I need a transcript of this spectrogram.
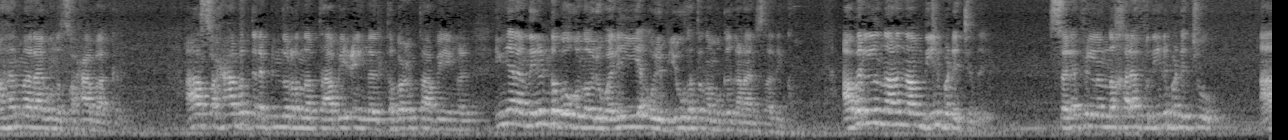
മഹാന്മാരാകുന്ന സഹാബാക്കൾ ആ സഹാബത്തിനെ പിന്തുടർന്ന താപിയങ്ങൾ താപിയങ്ങൾ ഇങ്ങനെ നീണ്ടുപോകുന്ന ഒരു വലിയ ഒരു വ്യൂഹത്തെ നമുക്ക് കാണാൻ സാധിക്കും. അവരിൽ നിന്നാണ് നാം ദീൻ പഠിച്ചത്. സലഫിൽ നിന്ന് ഖലഫ് ദീൻ പഠിച്ചു. ആ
